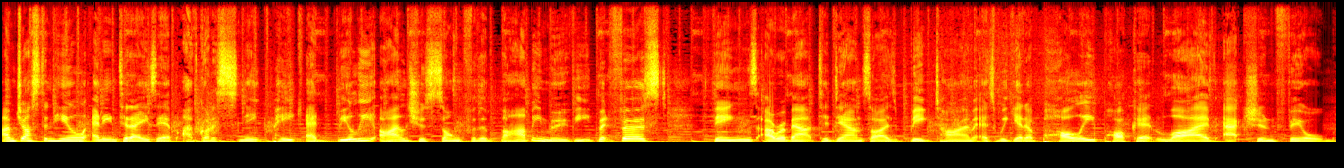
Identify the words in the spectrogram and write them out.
I'm Justin Hill, and in today's app, I've got a sneak peek at Billie Eilish's song for the Barbie movie. But first, things are about to downsize big time as we get a Polly Pocket live action film.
